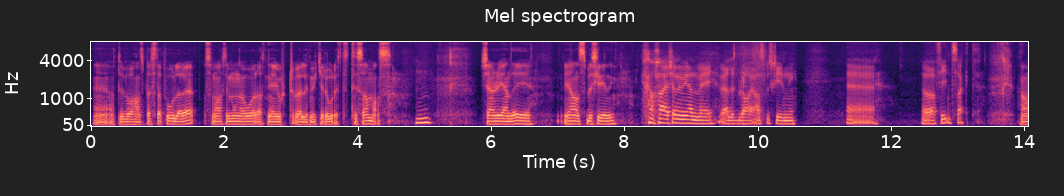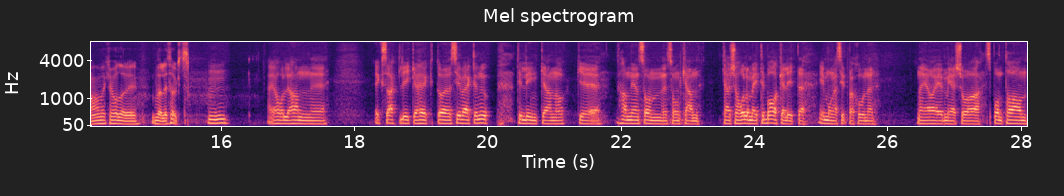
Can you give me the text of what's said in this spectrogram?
Eh, att du var hans bästa polare som har haft i många år att ni har gjort väldigt mycket roligt tillsammans. Mm. Känner du igen dig i, i hans beskrivning? Ja, jag känner igen mig väldigt bra i hans beskrivning. Eh, var fint sagt. Ja, han verkar hålla dig väldigt högt. Mm. Ja, Jag håller han eh, exakt lika högt och jag ser verkligen upp till Linkan och eh, han är en sån som kan kanske hålla mig tillbaka lite i många situationer. När jag är mer så spontan,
